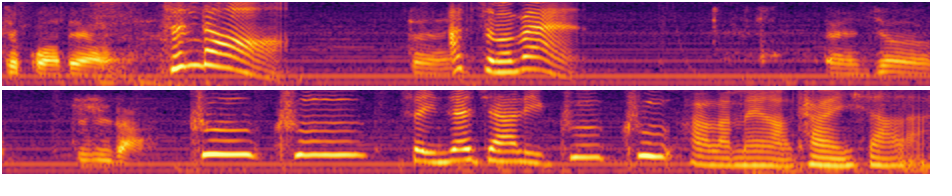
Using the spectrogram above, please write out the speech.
就挂掉了。真的哦、对，啊？怎么办？哎，就继续打。哭哭，所以你在家里哭哭。好了，没有，开玩笑啦。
